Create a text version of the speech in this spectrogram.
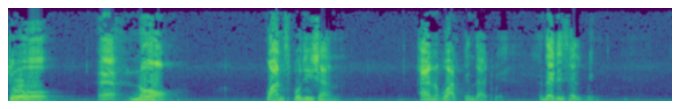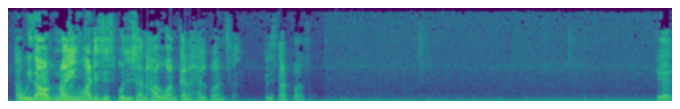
to uh, know one's position and work in that way. That is helping. Without knowing what is his position, how one can help oneself? It is not possible. Yes.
